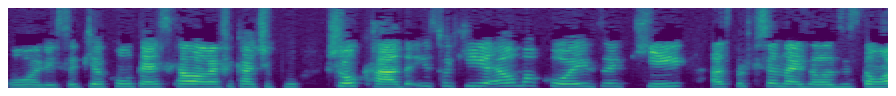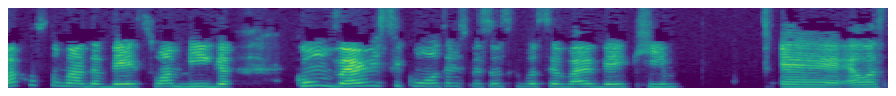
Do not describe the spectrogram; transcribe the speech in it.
olha, isso aqui acontece, que ela vai ficar tipo chocada. Isso aqui é uma coisa que as profissionais elas estão acostumadas a ver, sua amiga converse com outras pessoas que você vai ver que é, elas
